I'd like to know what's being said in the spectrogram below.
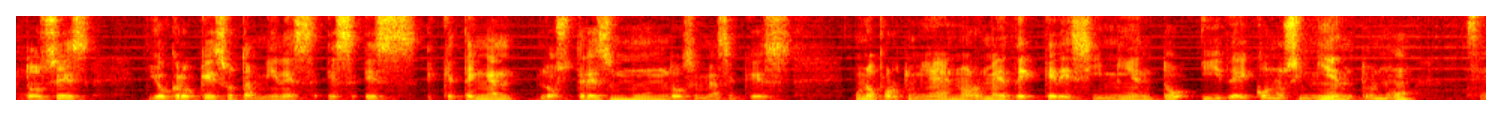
Entonces, yo creo que eso también es, es, es que tengan los tres mundos, se me hace que es una oportunidad enorme de crecimiento y de conocimiento, ¿no? Sí.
